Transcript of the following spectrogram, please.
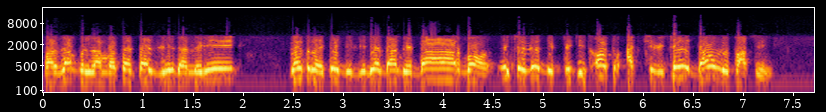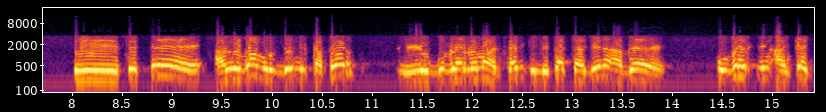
par exemple l'ambassade des États-Unis d'Amérique, d'autres étaient leaders dans des bars, bon, ils faisaient des petites autres activités dans le passé. Et c'était en novembre 2014, le gouvernement, c'est-à-dire que l'État tchadien avait ouvert une enquête.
